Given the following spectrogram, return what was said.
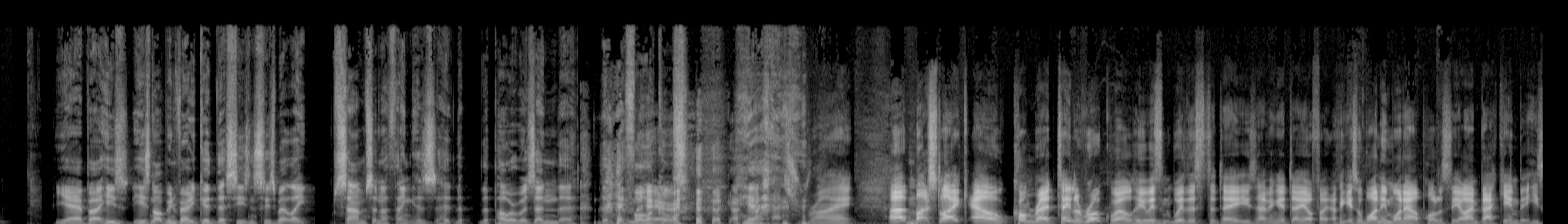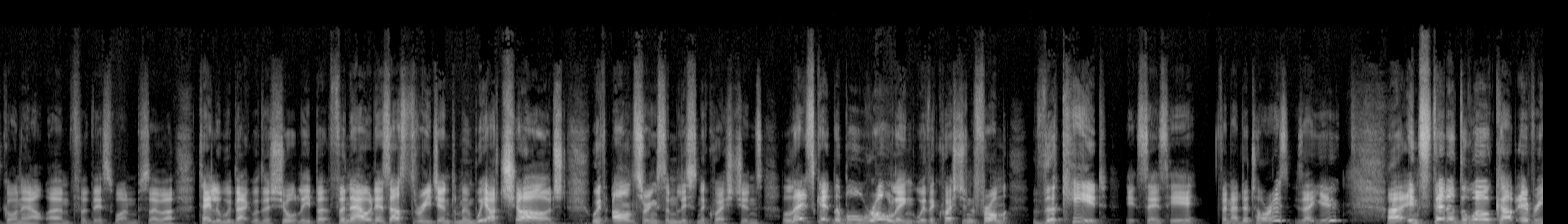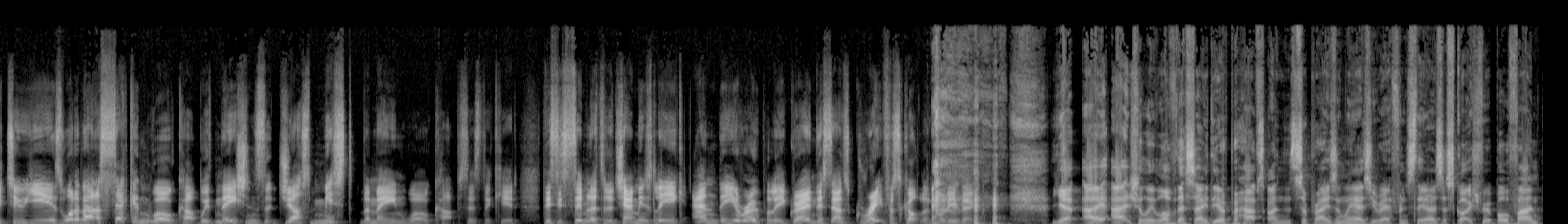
Yeah, but he's he's not been very good this season, so he's a bit like Samson. I think his the, the power was in the the, the follicles. yeah, That's right. Uh, much like our comrade Taylor Rockwell, who isn't with us today, he's having a day off. I I think it's a one in, one out policy. I'm back in, but he's gone out um, for this one. So uh, Taylor will be back with us shortly. But for now, it is us three gentlemen. We are charged with answering some listener questions. Let's get the ball rolling with a question from the kid, it says here. Fernando Torres, is that you? Uh, instead of the World Cup every two years, what about a second World Cup with nations that just missed the main World Cup, says the kid. This is similar to the Champions League and the Europa League. Graham, this sounds great for Scotland. What do you think? yeah. I actually love this idea, perhaps unsurprisingly, as you referenced there, as a Scottish football fan.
